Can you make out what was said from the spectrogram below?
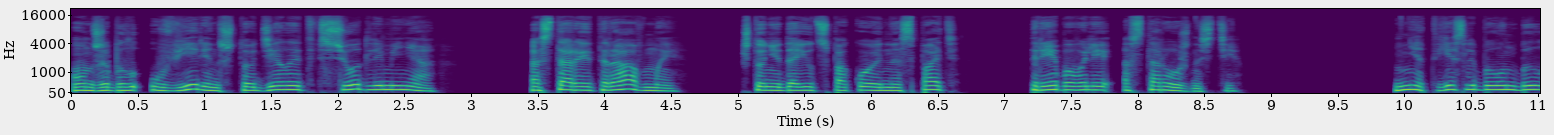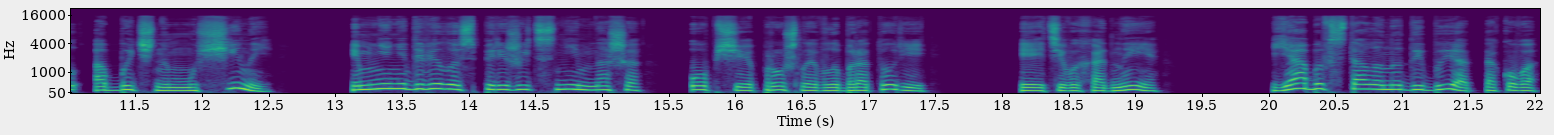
Он же был уверен, что делает все для меня, а старые травмы, что не дают спокойно спать, требовали осторожности. Нет, если бы он был обычным мужчиной, и мне не довелось пережить с ним наше общее прошлое в лаборатории и эти выходные, я бы встала на дыбы от такого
